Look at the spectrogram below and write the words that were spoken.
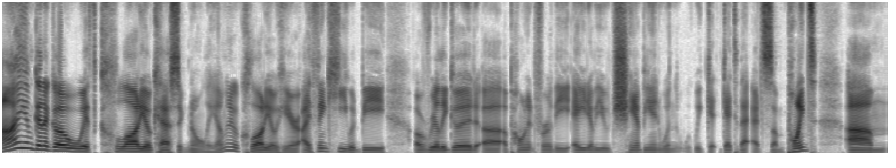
I am going to go with Claudio Castagnoli. I'm going to go Claudio here. I think he would be a really good uh, opponent for the AEW champion when we get, get to that at some point. Um,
